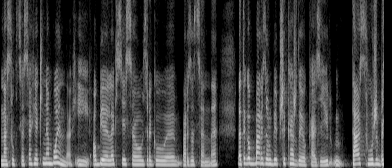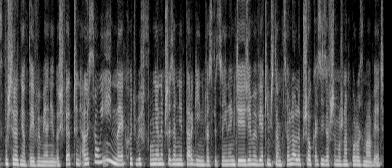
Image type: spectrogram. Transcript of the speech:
na sukcesach, jak i na błędach. I obie lekcje są z reguły bardzo cenne. Dlatego bardzo lubię przy każdej okazji. Ta służy bezpośrednio tej wymianie doświadczeń, ale są i inne, jak choćby wspomniane przeze mnie targi inwestycyjne, gdzie jedziemy w jakimś tam celu, ale przy okazji zawsze można porozmawiać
